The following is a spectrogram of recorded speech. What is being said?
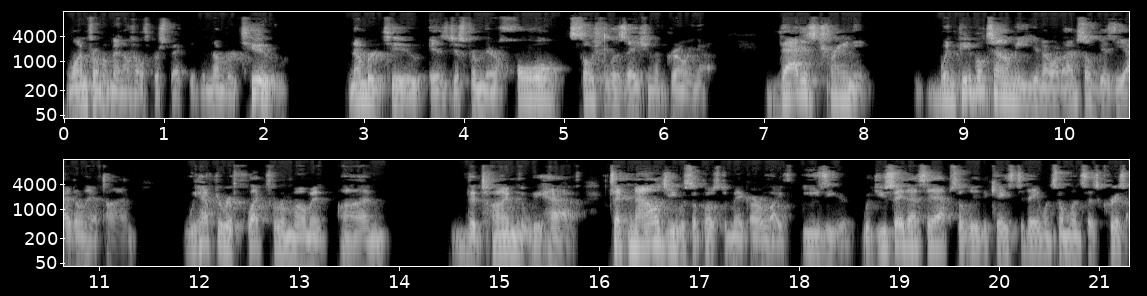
One, from a mental health perspective. And number two, number two is just from their whole socialization of growing up that is training. When people tell me, you know what, I'm so busy, I don't have time, we have to reflect for a moment on the time that we have. Technology was supposed to make our life easier. Would you say that's absolutely the case today when someone says, Chris,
